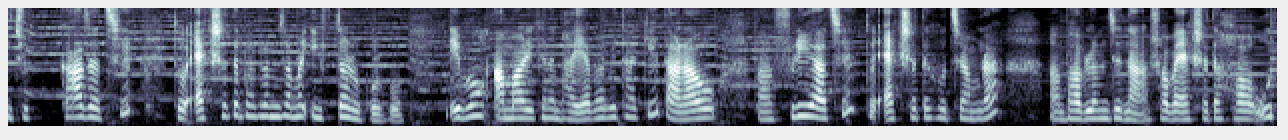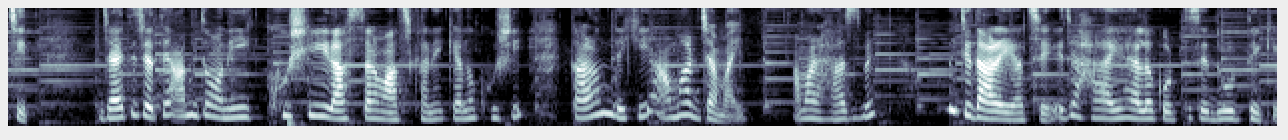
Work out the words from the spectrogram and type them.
কিছু কাজ আছে, তো একসাথে ভাবলাম যে আমরা ইফতারও করব। এবং আমার এখানে ভাইয়া ভাবি থাকে, তারাও ফ্রি আছে, তো একসাথে হচ্ছে আমরা ভাবলাম যে না, সবাই একসাথে হওয়া উচিত। যাইতে যেতে আমি তো অনেক খুশি রাস্তার মাঝখানে, কেন খুশি? কারণ দেখি আমার জামাই, আমার হাজব্যান্ড ওই যে দাঁড়াই আছে। এই যে হাই হ্যালো করতেছে দূর থেকে।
